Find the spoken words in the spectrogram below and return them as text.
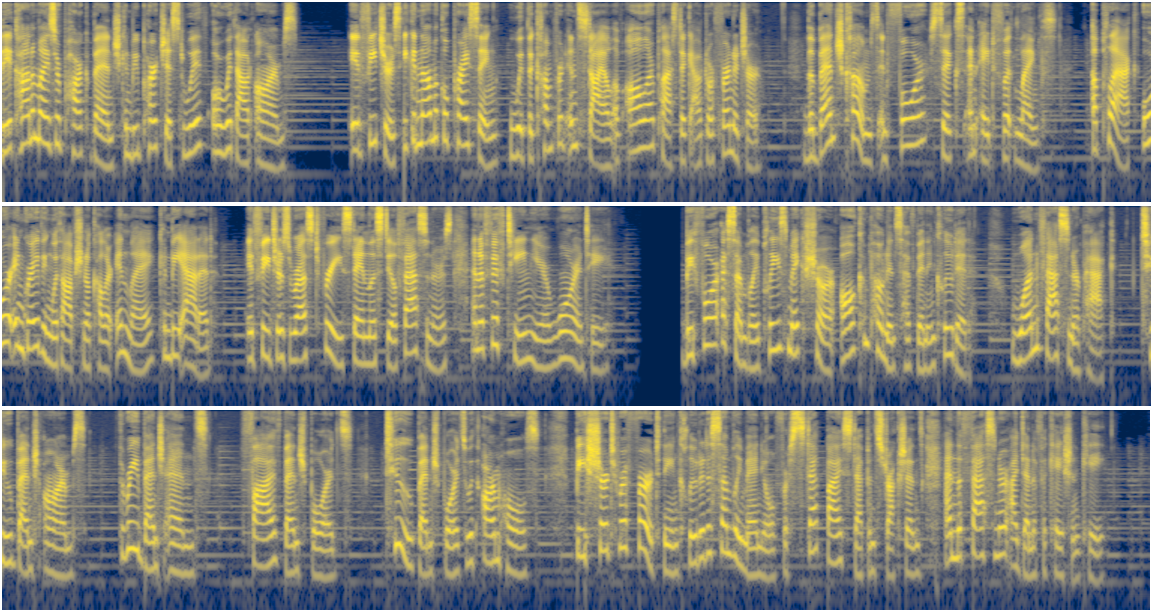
The Economizer Park bench can be purchased with or without arms. It features economical pricing with the comfort and style of all our plastic outdoor furniture. The bench comes in 4, 6, and 8 foot lengths. A plaque or engraving with optional color inlay can be added. It features rust free stainless steel fasteners and a 15 year warranty. Before assembly, please make sure all components have been included. One fastener pack, two bench arms, three bench ends, five bench boards, two bench boards with armholes. Be sure to refer to the included assembly manual for step-by-step instructions and the fastener identification key.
